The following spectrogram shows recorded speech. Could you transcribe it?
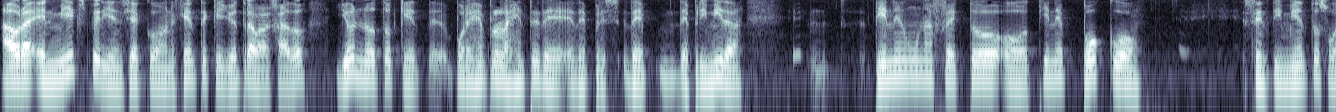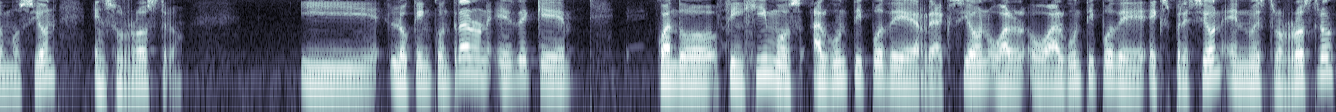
Ahora, en mi experiencia con gente que yo he trabajado, yo noto que, eh, por ejemplo, la gente de, deprimida tiene un afecto o tiene poco sentimientos o emoción en su rostro. Y lo que encontraron es de que cuando fingimos algún tipo de reacción o, o, algún tipo de expresión en nuestro rostro,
